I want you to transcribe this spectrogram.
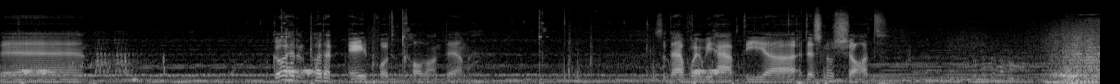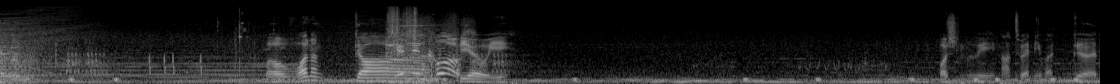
Then go ahead and put an aid protocol on them. So that way we have the uh, additional shot. Well, one on gone Getting in close. Fury. Fortunately, not to any but good.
